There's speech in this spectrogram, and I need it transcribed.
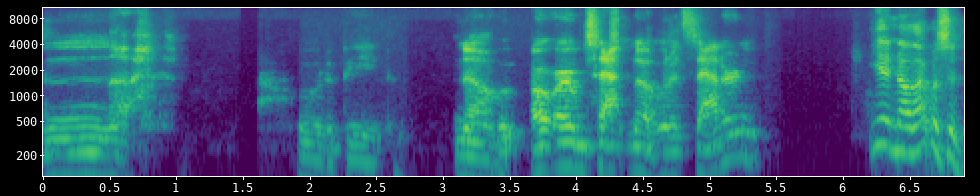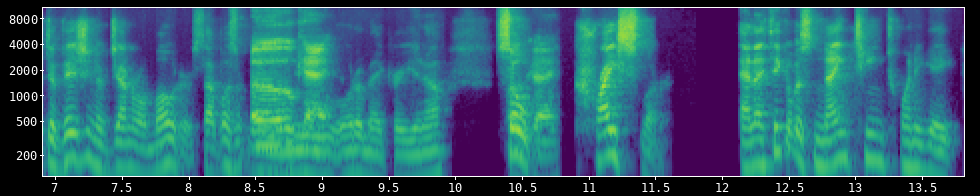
No. Who would it be? No. Who, oh, or, or Sat? No. Was it Saturn? Yeah, no, that was a division of General Motors. That wasn't really oh, okay. automaker, you know. So okay. Chrysler, and I think it was 1928.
